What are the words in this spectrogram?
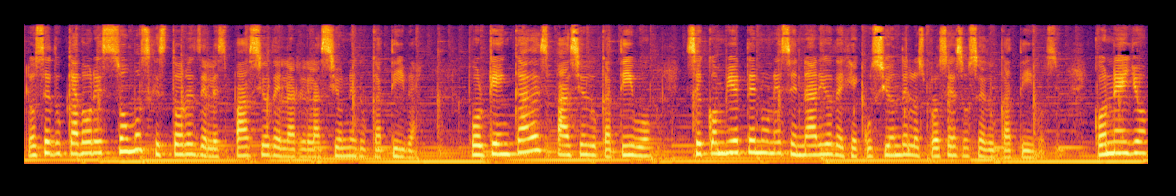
los educadores somos gestores del espacio de la relación educativa, porque en cada espacio educativo se convierte en un escenario de ejecución de los procesos educativos. Con ello,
